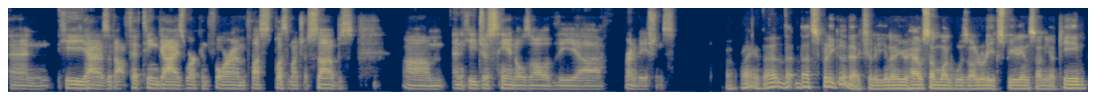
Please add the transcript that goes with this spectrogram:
and he has about 15 guys working for him, plus plus a bunch of subs, um, and he just handles all of the uh, renovations. All right, that, that, that's pretty good actually. You know, you have someone who's already experienced on your team.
